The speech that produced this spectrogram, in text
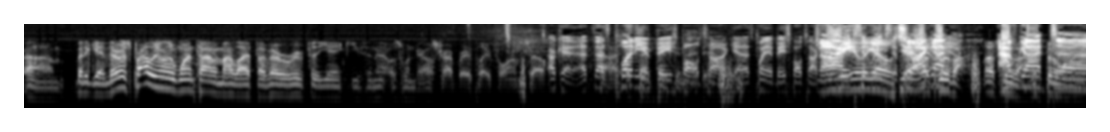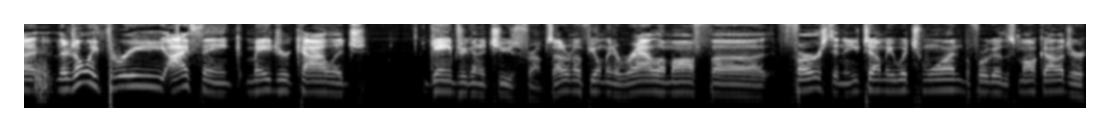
Um, but again, there was probably only one time in my life I've ever rooted for the Yankees, and that was when Darryl Strawberry played for them. So Okay, that, that's uh, plenty if of that gives you an baseball talk. Yeah, that's plenty of baseball talk. All right, here we go. So of I let's move got, on. Let's I've on. got. It's been a long Uh, there's only three, I think, major college games you're going to choose from. So I don't know if you want me to rattle them off uh, first, and then you tell me which one before we go to the small college, or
